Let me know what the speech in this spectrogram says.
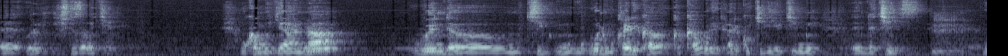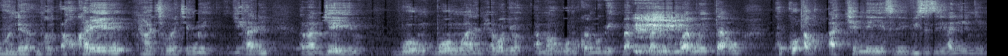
eh, wenda nk'inshuti z'abakene. Ukamujyana wenda wenda mu karere ka ka- ka burera ariko kiriyo kimwe eh, ndakizi. Wenda mu- ako karere nta kigo na kimwe gihari ababyeyi b'uwo mwana ntibabonye amahugurwa ngo bamwitaho kuko akeneye serivisi zihariye nyine.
